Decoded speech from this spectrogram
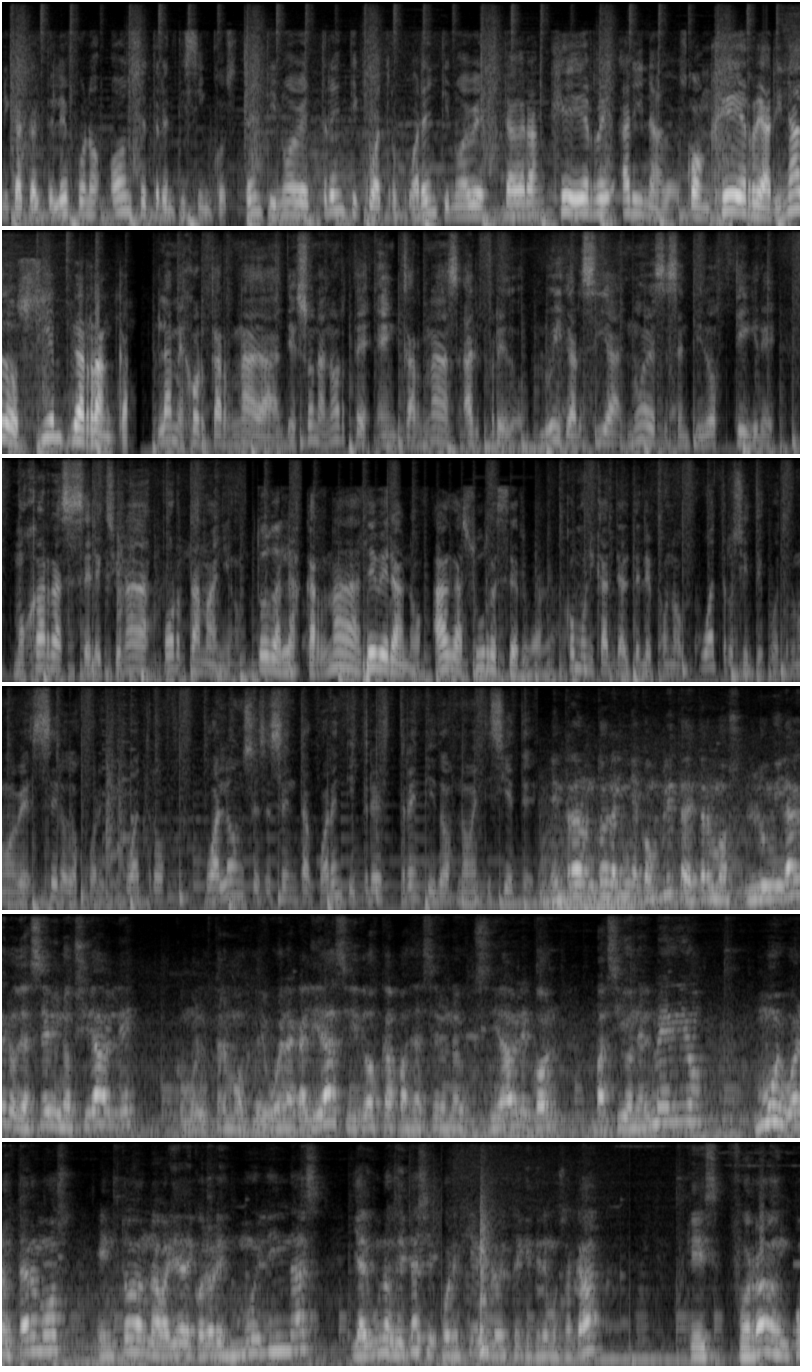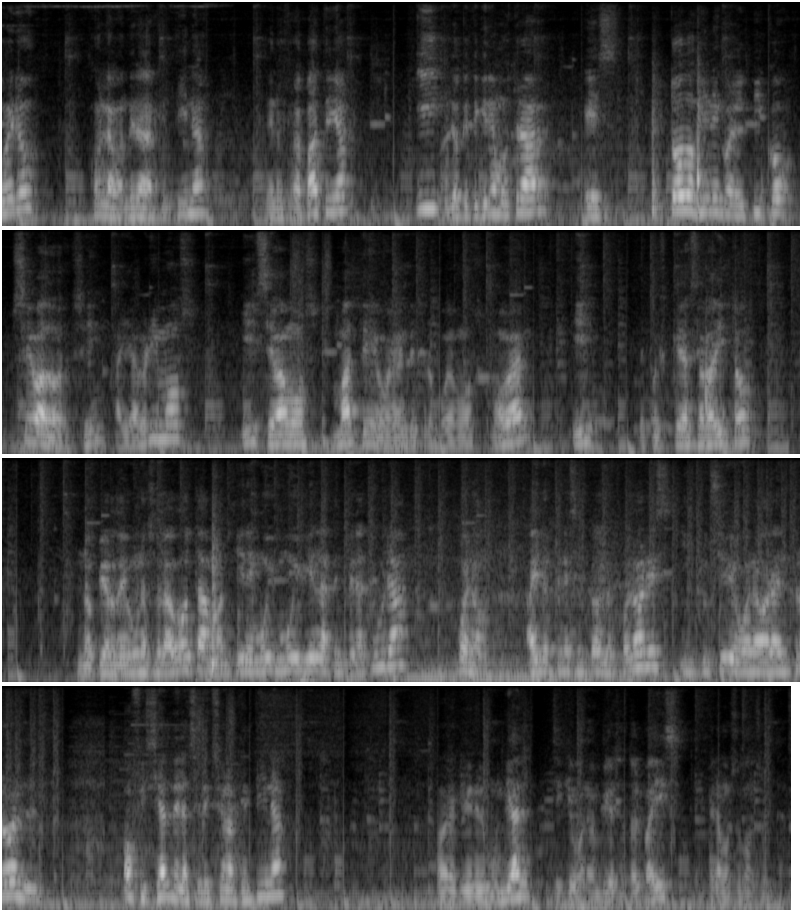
Comunicate al teléfono 11 35 79 34 49 Instagram GR Harinados. Con GR Harinados siempre arranca. La mejor carnada de zona norte en Carnadas Alfredo, Luis García 962 Tigre, mojarras seleccionadas por tamaño. Todas las carnadas de verano, haga su reserva. Comunicate al teléfono 4749-0244 o al 1160 43 32 97. Entraron toda la línea completa de termos Lumilagro de acero inoxidable, como los termos de buena calidad, y dos capas de acero inoxidable con vacío en el medio. Muy buenos termos, en toda una variedad de colores muy lindas y algunos detalles, por ejemplo este que tenemos acá, que es forrado en cuero con la bandera de Argentina, de nuestra patria. Y lo que te quería mostrar es, todos vienen con el pico cebador, ¿sí? Ahí abrimos y cebamos mate, obviamente esto lo podemos mover y después queda cerradito no pierde una sola gota, mantiene muy muy bien la temperatura. Bueno, ahí los tenés en todos los colores, inclusive bueno ahora entró el oficial de la selección argentina, ahora que viene el mundial, así que bueno, envíos a todo el país, esperamos su consulta.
